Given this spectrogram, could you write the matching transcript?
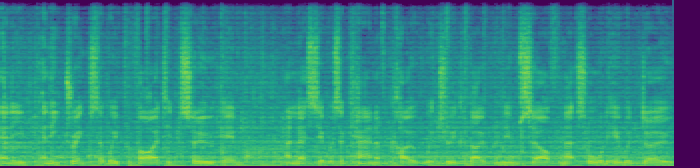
any any drinks that we provided to him, unless it was a can of Coke which he could open himself, and that's all he would do.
